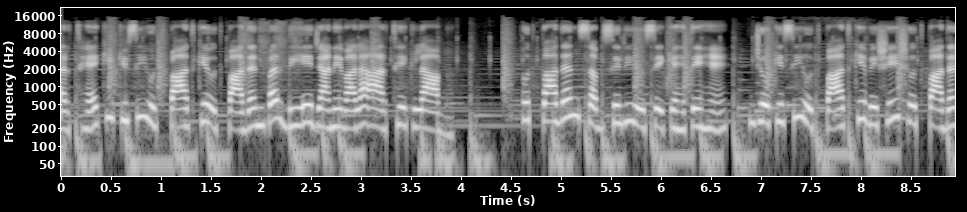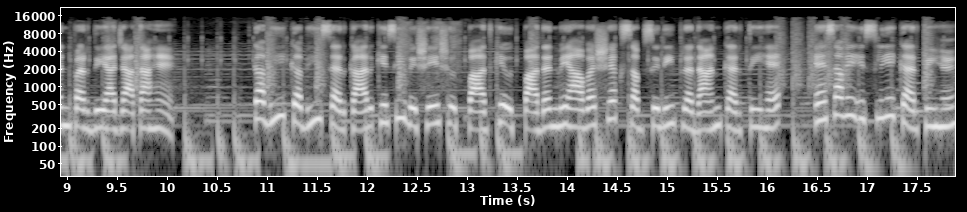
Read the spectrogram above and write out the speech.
अर्थ है कि किसी उत्पाद के उत्पादन पर दिए जाने वाला आर्थिक लाभ। उत्पादन सब्सिडी उसे कहते हैं, जो किसी उत्पाद के विशेष उत्पादन पर दिया जाता है। कभी कभी सरकार किसी विशेष उत्पाद के उत्पादन में आवश्यक सब्सिडी प्रदान करती है, ऐसा वे इसलिए करती हैं,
